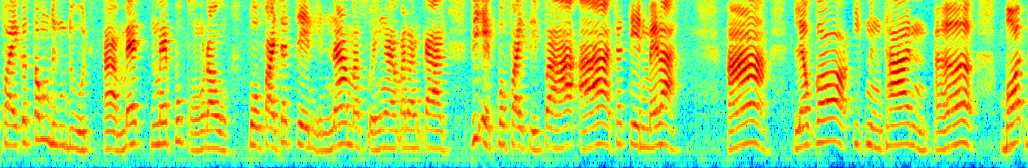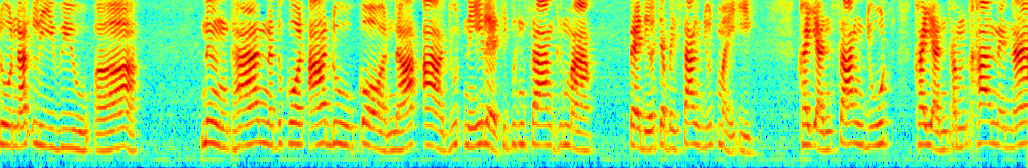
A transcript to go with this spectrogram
ไฟล์ก็ต้องดึงดูดอ่าแม่แม่ปุ๊กของเราโปรไฟล์ชัดเจนเห็นหน้ามาสวยงามอลังการ พี่เอกโปรไฟล์สีฟ้าอ่าชัดเจนไหมล่ะอ่าแล้วก็อีกหนึ่งท่าน เออบอสโดนัทรีวิวอ่าหนึ่งท่านนะทุกคนอ่าดูก่อนนะอ่ายุทธนี้แหละที่เพิ่งสร้างขึ้นมา แต่เดี๋ยวจะไปสร้างยุทธใหม่อีก ขยันสร้างยุทธขยันทำค่าในหน้า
